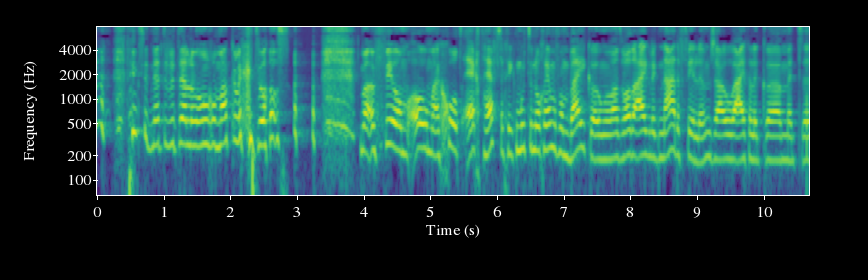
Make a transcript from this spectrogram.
ik zit net te vertellen hoe ongemakkelijk het was. maar een film, oh mijn god, echt heftig. Ik moet er nog helemaal van bijkomen. Want we hadden eigenlijk na de film, zouden we eigenlijk uh, met uh,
